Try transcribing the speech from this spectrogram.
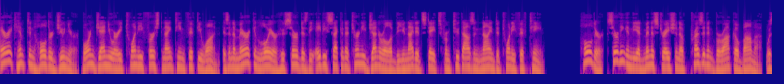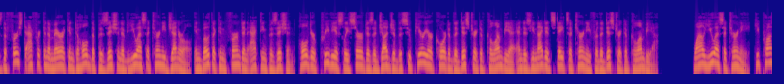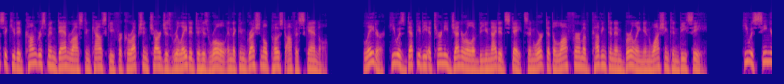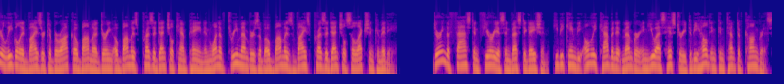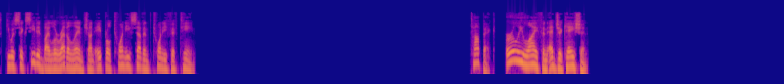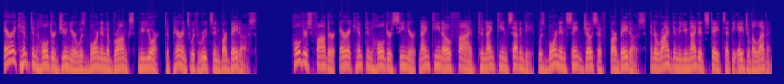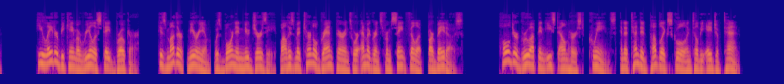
Eric Himpton Holder Jr. born January 21, 1951, is an American lawyer who served as the 82nd Attorney General of the United States from 2009 to 2015. Holder, serving in the administration of President Barack Obama, was the first African American to hold the position of U.S. Attorney General in both a confirmed and acting position. Holder previously served as a judge of the Superior Court of the District of Columbia and as United States Attorney for the District of Columbia. While U.S. Attorney, he prosecuted Congressman Dan Rostenkowski for corruption charges related to his role in the Congressional Post Office scandal. Later, he was Deputy Attorney General of the United States and worked at the law firm of Covington and Burling in Washington, D.C. He was senior legal advisor to Barack Obama during Obama's presidential campaign and one of three members of Obama's vice presidential selection committee. During the Fast and Furious investigation, he became the only cabinet member in U.S. history to be held in contempt of Congress. He was succeeded by Loretta Lynch on April 27, 2015. Early life and education Eric Himpton Holder Jr. was born in the Bronx, New York, to parents with roots in Barbados. Holder's father, Eric Himpton Holder Sr. (1905–1970), was born in St. Joseph, Barbados, and arrived in the United States at the age of 11. He later became a real estate broker. His mother, Miriam, was born in New Jersey, while his maternal grandparents were emigrants from St. Philip, Barbados. Holder grew up in East Elmhurst, Queens, and attended public school until the age of 10.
